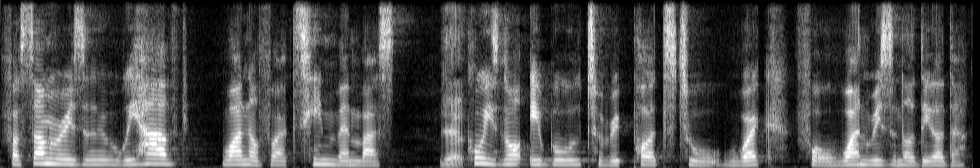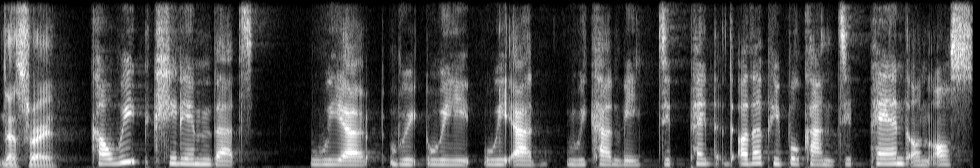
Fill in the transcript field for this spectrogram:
for some reason we have one of our team members Yeah. who is not able to report to work for one reason or the other. That's right. Can we claim that we are we we, we are we can be depend other people can depend on us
